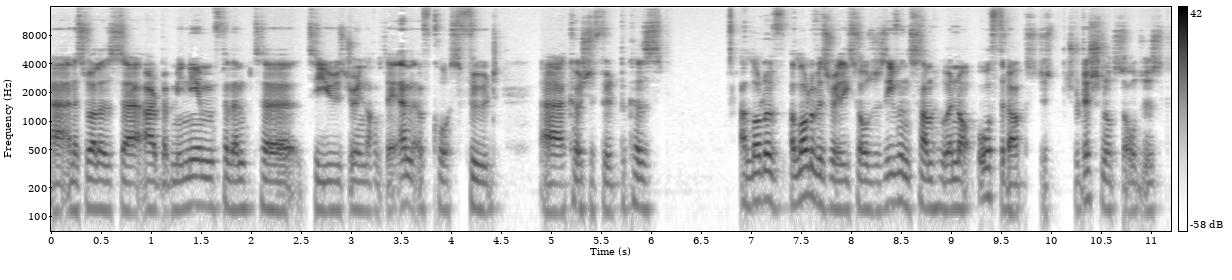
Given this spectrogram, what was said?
and as well as uh, arba minim for them to to use during the holiday, and of course food, uh, kosher food, because a lot of a lot of Israeli soldiers, even some who are not Orthodox, just traditional soldiers,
